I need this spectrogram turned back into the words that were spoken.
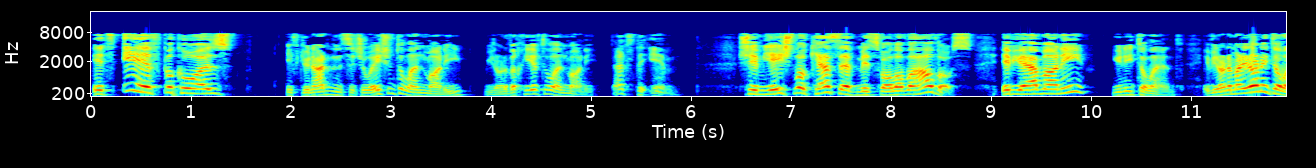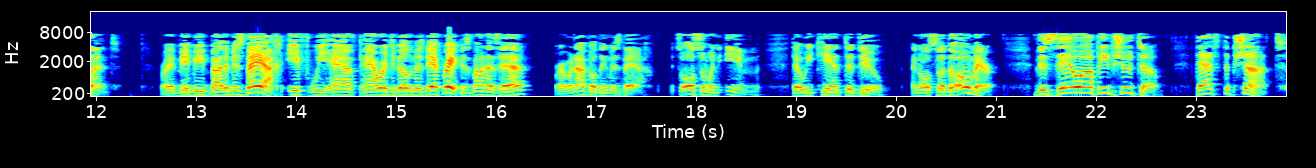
It's if because if you're not in a situation to lend money, you don't have a chiyuv to lend money. That's the im. Yesh lo kesef mitzvah. If you have money, you need to lend. If you don't have money, you don't need to lend. Right? Maybe by the mizbeach. If we have power to build a mizbeach, great. Right? We're not building mizbeach. It's also an im that we can't do. And also the omer. V'zeo al pipshuto. That's the pshat.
